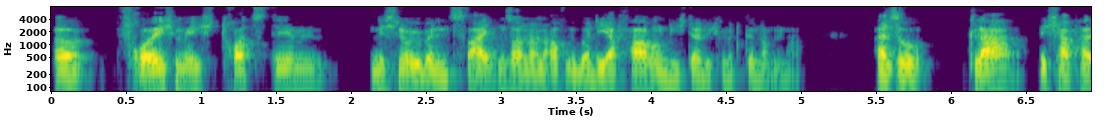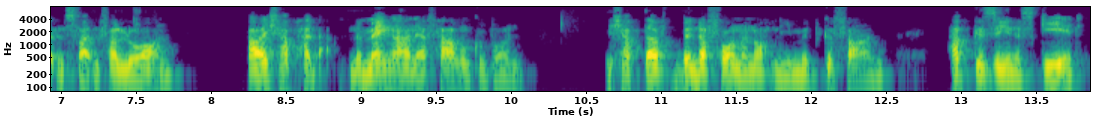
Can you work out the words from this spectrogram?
äh, freue ich mich trotzdem nicht nur über den zweiten, sondern auch über die Erfahrung, die ich dadurch mitgenommen habe. Also klar, ich habe halt einen zweiten verloren, aber ich habe halt eine Menge an Erfahrung gewonnen. Ich hab da, bin da vorne noch nie mitgefahren, habe gesehen, es geht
